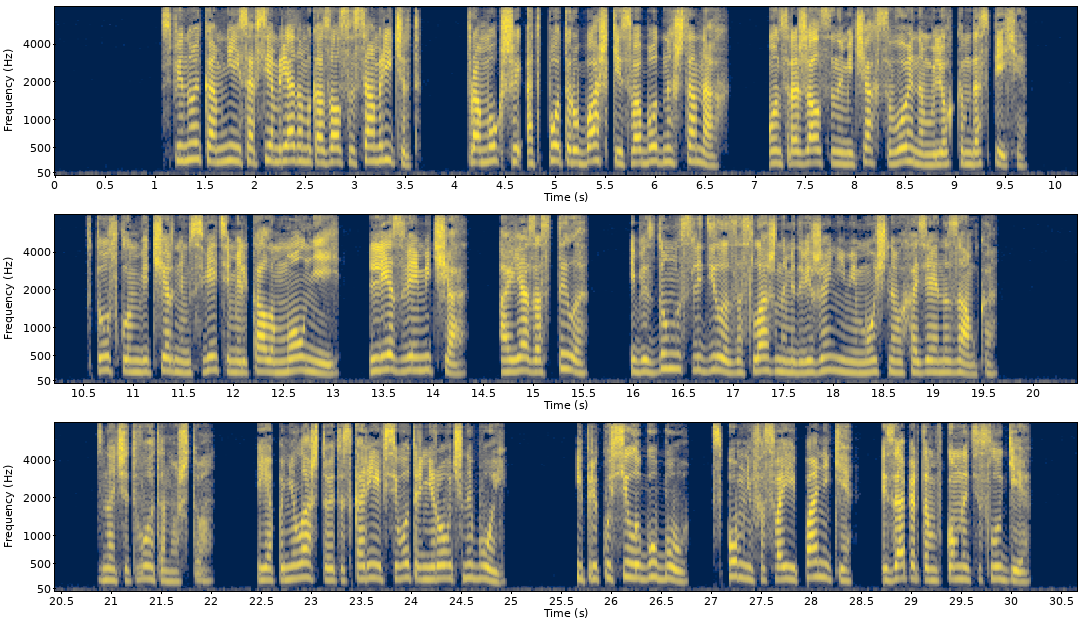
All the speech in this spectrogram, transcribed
Спиной ко мне и совсем рядом оказался сам Ричард, промокший от пота рубашки и свободных штанах. Он сражался на мечах с воином в легком доспехе. В тусклом вечернем свете мелькало молнией лезвие меча, а я застыла и бездумно следила за слаженными движениями мощного хозяина замка. Значит, вот оно что. я поняла, что это, скорее всего, тренировочный бой. И прикусила губу, вспомнив о своей панике и запертом в комнате слуге.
